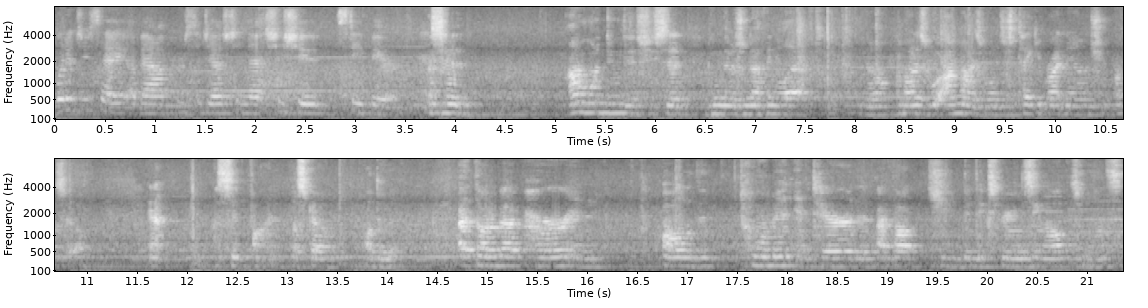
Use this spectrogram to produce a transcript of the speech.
What did you say about her suggestion that she shoot Steve Beard? I said, I want to do this. She said, and there's nothing left. You know, I might as well, I might as well just take it right now and shoot myself. And I, I said, fine, let's go. I'll do it. I thought about her and all of the torment and terror that I thought she'd been experiencing all these months.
